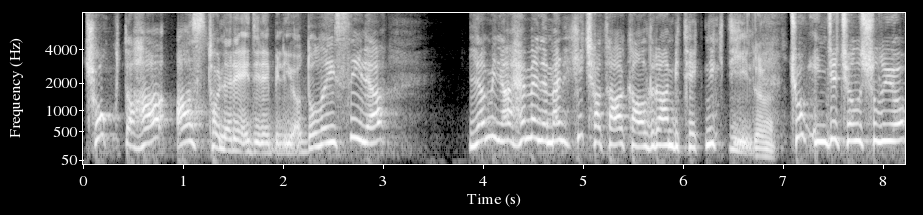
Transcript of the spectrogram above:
çok daha az tolere edilebiliyor. Dolayısıyla lamina hemen hemen hiç hata kaldıran bir teknik değil. Evet. Çok ince çalışılıyor.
